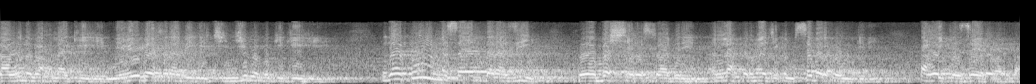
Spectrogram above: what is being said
باغونه به هلاکي میوه به خرابيږي چنجي به پکې کیږي دا ټول مصائب برازي هو بشر الصابرين الله فرمایي چې کوم صبر کوونکي دي هغه ته زیر ورته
